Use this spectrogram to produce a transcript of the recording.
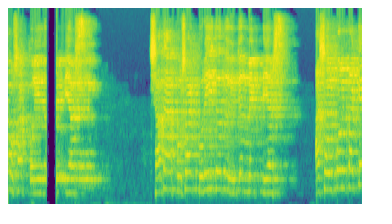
পোশাক পরে ব্যক্তি আসছে। সাদা পোশাক পরেই তো দুইজন ব্যক্তি আসছে। আসার পরে তাকে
